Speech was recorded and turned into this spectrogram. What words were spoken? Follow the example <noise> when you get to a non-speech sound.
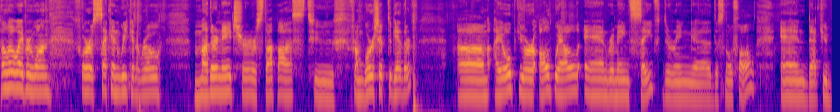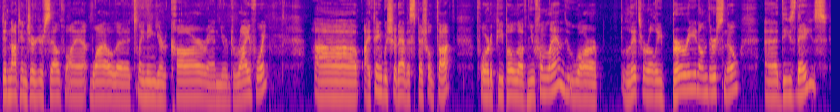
Hello, everyone. For a second week in a row, Mother Nature stopped us to from worship together. Um, I hope you're all well and remain safe during uh, the snowfall, and that you did not injure yourself while while uh, cleaning your car and your driveway. Uh, I think we should have a special thought for the people of Newfoundland who are literally buried under snow uh, these days.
